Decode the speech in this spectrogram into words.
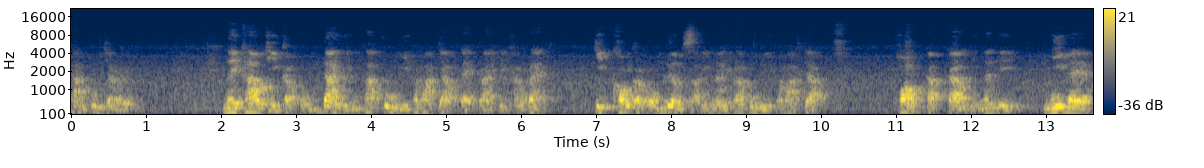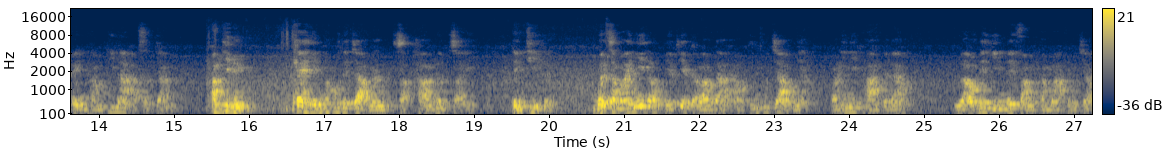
ท่านผู้เจริญ ในคราวที่กระผมได้เห็นพระผู้มีพระภาคเจ้าแต่ไกลเป็นครั้งแรก จิตของกระผมเลื่อมใสในพระผู้มีพระภาคเจ้า พร้อมกับการเห็นนั่นเอง นี้แลเป็นธรรมที่น่าอัศจรรย์อันที่หนึ่ง แค่เห็นพระพุทธเจ้ามันศรัทธาเลื่อมใสเต็มที่เลย เหมือนสมัยนี้เราเปรียบเทียบกับเราได้เอาถึงพระเจ้าเนี่ยปรินิพพานไปแล้ว เราได้ยินได้ฟังธรรมะของเจ้า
